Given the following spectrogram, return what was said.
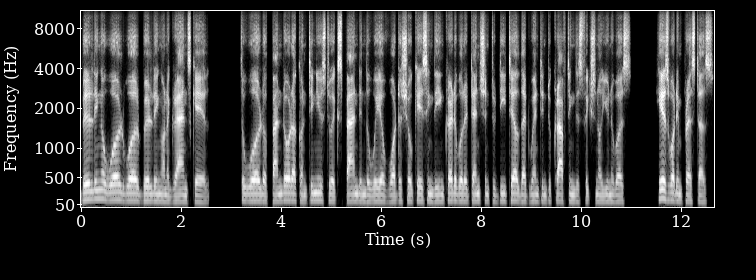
Building a world world building on a grand scale, the world of Pandora continues to expand in the way of water, showcasing the incredible attention to detail that went into crafting this fictional universe. Here's what impressed us.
